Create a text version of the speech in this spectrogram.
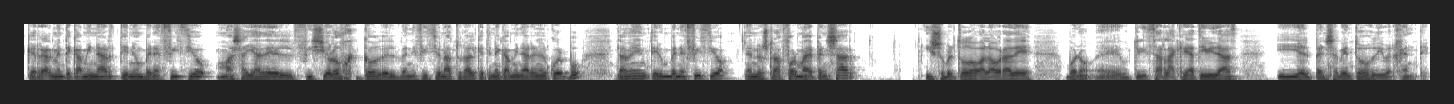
que realmente caminar tiene un beneficio más allá del fisiológico, del beneficio natural que tiene caminar en el cuerpo. También tiene un beneficio en nuestra forma de pensar y sobre todo a la hora de, bueno, eh, utilizar la creatividad y el pensamiento divergente.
